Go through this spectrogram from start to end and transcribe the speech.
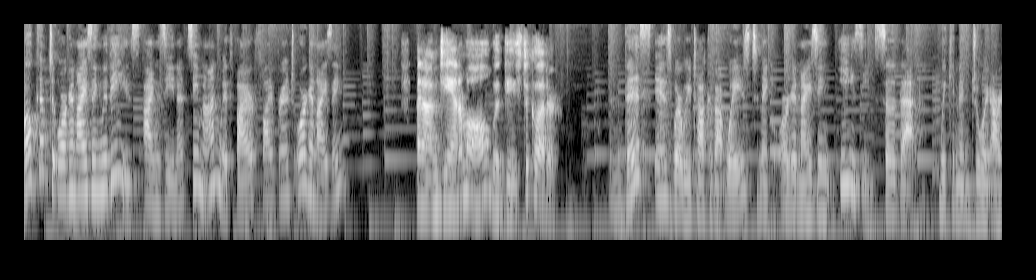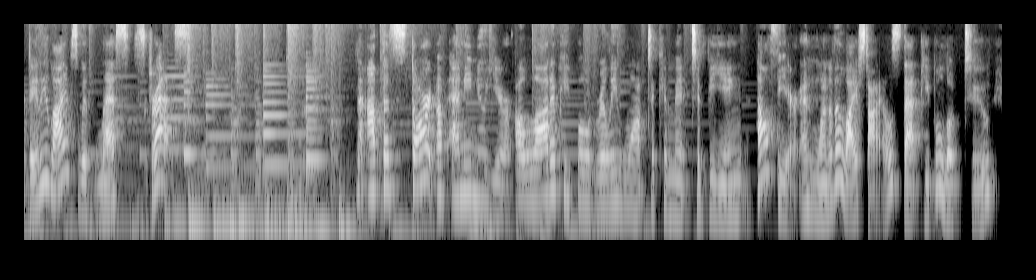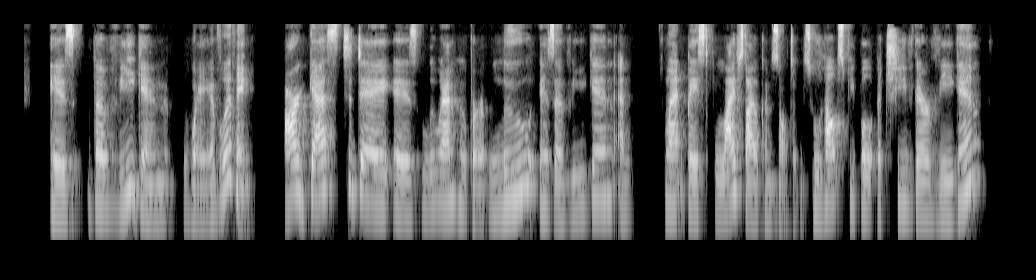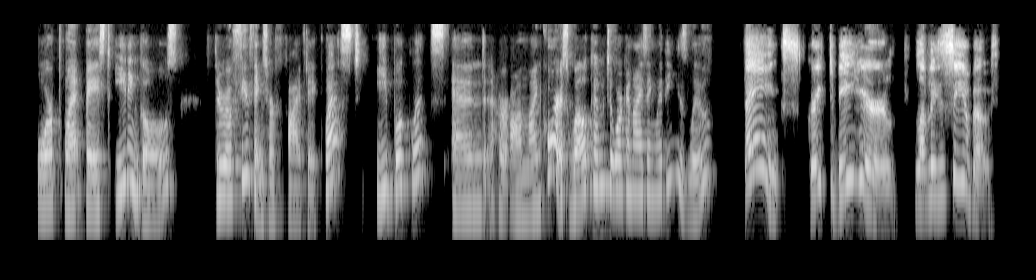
Welcome to Organizing with Ease. I'm Zeenat Siman with Firefly Bridge Organizing. And I'm Diana Mall with Ease Declutter. And this is where we talk about ways to make organizing easy so that we can enjoy our daily lives with less stress. Now, at the start of any new year, a lot of people really want to commit to being healthier. And one of the lifestyles that people look to is the vegan way of living. Our guest today is Lou Anne Hooper. Lou is a vegan and plant based lifestyle consultant who helps people achieve their vegan or plant based eating goals through a few things her five day quest, e booklets, and her online course. Welcome to Organizing with Ease, Lou. Thanks. Great to be here. Lovely to see you both.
